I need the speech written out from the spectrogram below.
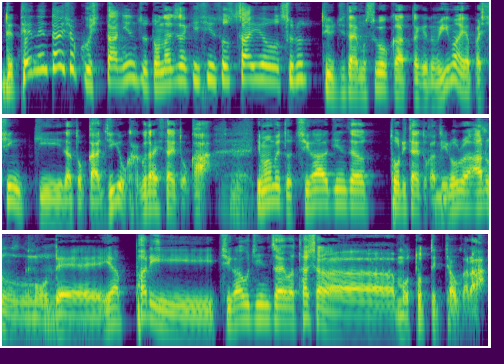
で、定年退職した人数と同じだけ新卒採用するっていう時代もすごくあったけど、今はやっぱ新規だとか、事業拡大したいとか、今までと違う人材を取りたいとかっていろいろあるので、やっぱり違う人材は他社も取っていっちゃうから、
